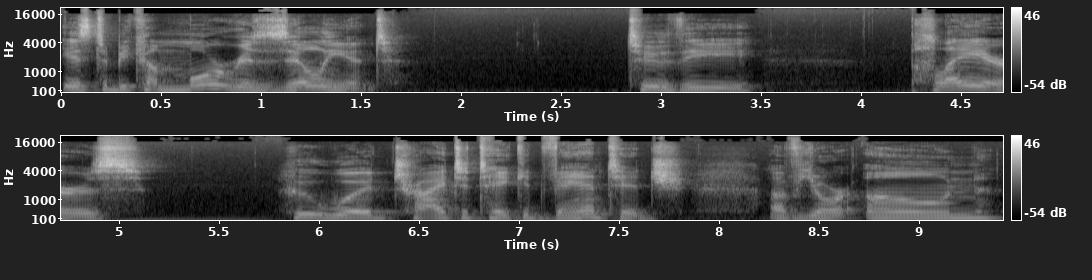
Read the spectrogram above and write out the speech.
is to become more resilient to the players who would try to take advantage of your own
